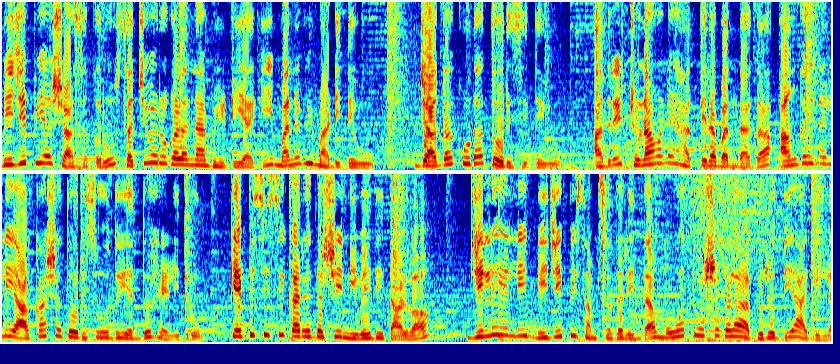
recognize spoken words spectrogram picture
ಬಿಜೆಪಿಯ ಶಾಸಕರು ಸಚಿವರುಗಳನ್ನ ಭೇಟಿಯಾಗಿ ಮನವಿ ಮಾಡಿದ್ದೆವು. ಜಾಗ ಕೂಡ ತೋರಿಸಿದ್ದೆವು. ಆದರೆ ಚುನಾವಣೆ ಹತ್ತಿರ ಬಂದಾಗ ಅಂಗೈನಲ್ಲಿ ಆಕಾಶ ತೋರಿಸುವುದು ಎಂದು ಹೇಳಿದರು. ಕೆಪಿಸಿಸಿ ಕಾರ್ಯದರ್ಶಿ ನಿವೇದಿ ತಾಳ್ವಾ, ಜಿಲ್ಲೆಯಲ್ಲಿ ಬಿಜೆಪಿ ಸಂಸದರಿಂದ ಮೂವತ್ತು ವರ್ಷಗಳ ಅಭಿವೃದ್ಧಿ ಆಗಿಲ್ಲ.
